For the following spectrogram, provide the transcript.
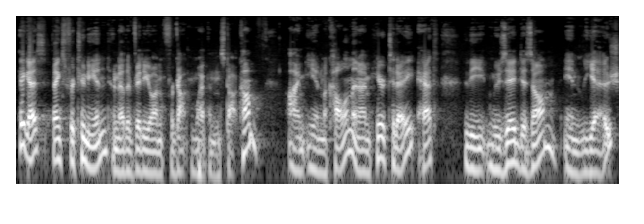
Hey guys, thanks for tuning in to another video on ForgottenWeapons.com. I'm Ian McCollum and I'm here today at the Musée des Armes in Liège,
